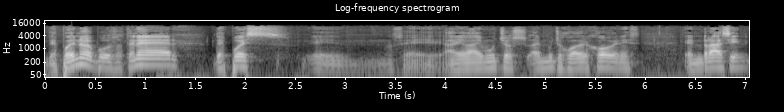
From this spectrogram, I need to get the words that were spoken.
después no lo pudo sostener, después, eh, no sé, hay, hay muchos, hay muchos jugadores jóvenes en Racing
